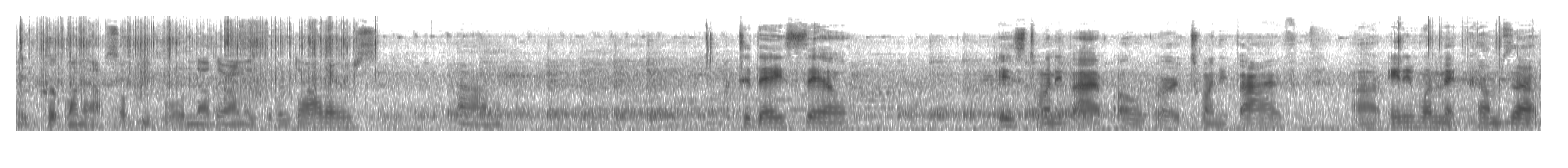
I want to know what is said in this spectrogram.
Let me put one out so people will know they're only $3. Um, today's sale is 25 over 25. Uh, anyone that comes up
